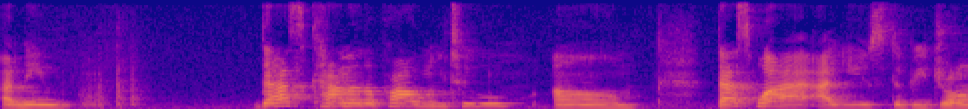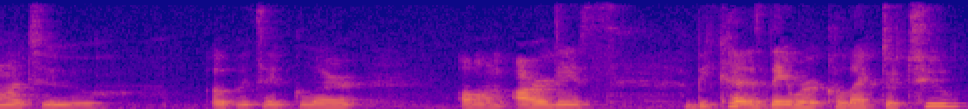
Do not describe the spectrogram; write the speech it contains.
I mean, that's kind of the problem too. Um, that's why I used to be drawn to a particular um, artist because they were a collector too.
